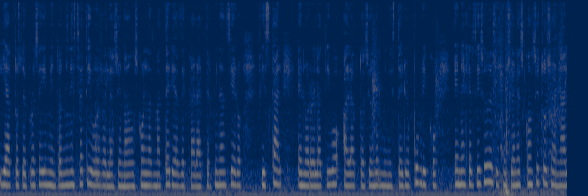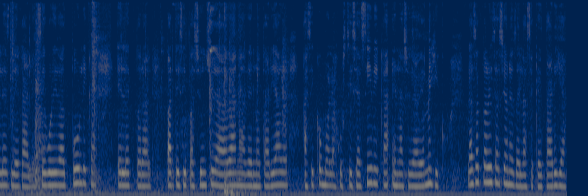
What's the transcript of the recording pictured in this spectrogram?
y actos de procedimiento administrativo relacionados con las materias de carácter financiero fiscal en lo relativo a la actuación del Ministerio Público en ejercicio de sus funciones constitucionales legales, seguridad pública, electoral, participación ciudadana del notariado, así como la justicia cívica en la Ciudad de México las actualizaciones de la Secretaría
